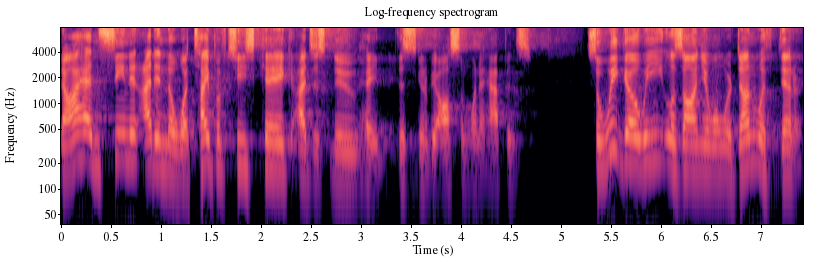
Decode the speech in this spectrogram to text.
Now, I hadn't seen it. I didn't know what type of cheesecake. I just knew, hey, this is going to be awesome when it happens. So we go, we eat lasagna. When we're done with dinner,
